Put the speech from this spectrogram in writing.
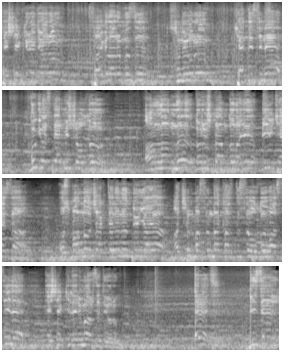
teşekkür ediyorum. Saygılarımızı sunuyorum. Kendisine bu göstermiş olduğu anlamlı duruştan dolayı bir kez daha Osmanlı ocaklarının dünyaya açılmasında katkısı olduğu vasıtayla teşekkürlerimi arz ediyorum. Evet, bizler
